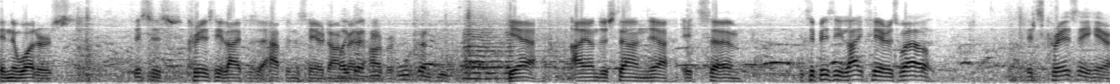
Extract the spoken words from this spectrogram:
in the waters. This is crazy life as it happens here down My by the harbour. Yeah, I understand. Yeah, it's um, it's a busy life here as well. It's crazy here.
